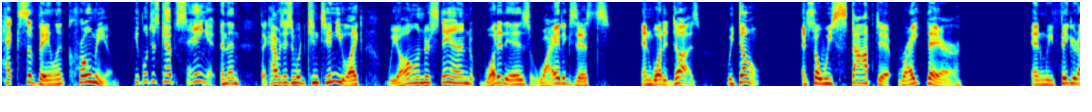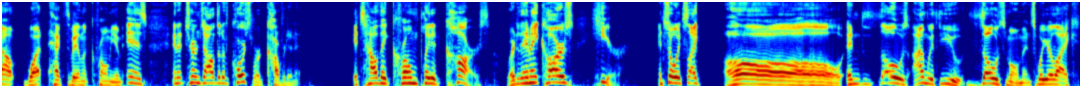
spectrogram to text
hexavalent chromium. People just kept saying it. And then the conversation would continue like, we all understand what it is, why it exists, and what it does. We don't. And so we stopped it right there and we figured out what hexavalent chromium is. And it turns out that, of course, we're covered in it. It's how they chrome plated cars. Where do they make cars? Here. And so it's like, oh, and those, I'm with you, those moments where you're like,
